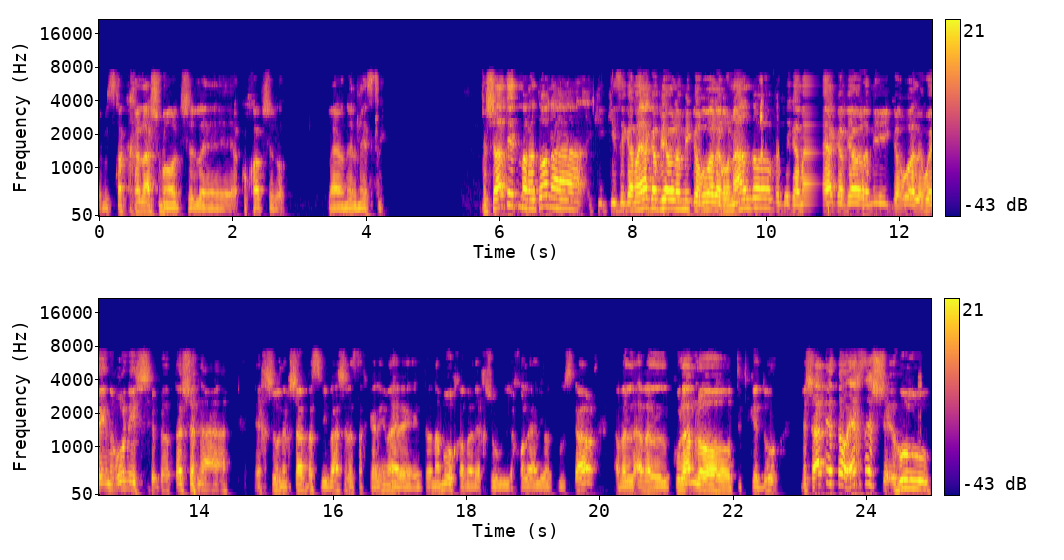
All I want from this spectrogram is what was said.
במשחק חלש מאוד של uh, הכוכב שלו, ליונל מסי. ושאלתי את מרדונה, כי, כי זה גם היה גביע עולמי גרוע לרונלדו, וזה גם היה גביע עולמי גרוע לוויין רוני, שבאותה שנה איכשהו נחשב בסביבה של השחקנים האלה יותר נמוך, אבל איכשהו יכול היה להיות מוזכר, אבל, אבל כולם לא תפקדו. ושאלתי אותו, איך זה שהוא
